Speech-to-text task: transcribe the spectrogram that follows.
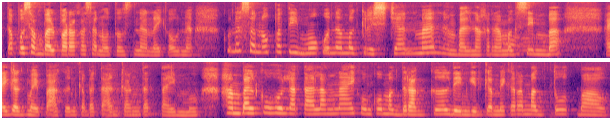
Tapos hambal para ka sa nutos nanay ka na kung nasan o pati mo kung na mag-Christian man hambal na ka na magsimba ay gagmay pa akon kabataan kang that time mo. Hambal ko hulata lang nay kung ko mag-drug girl din gid kami kara magtutbaw.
